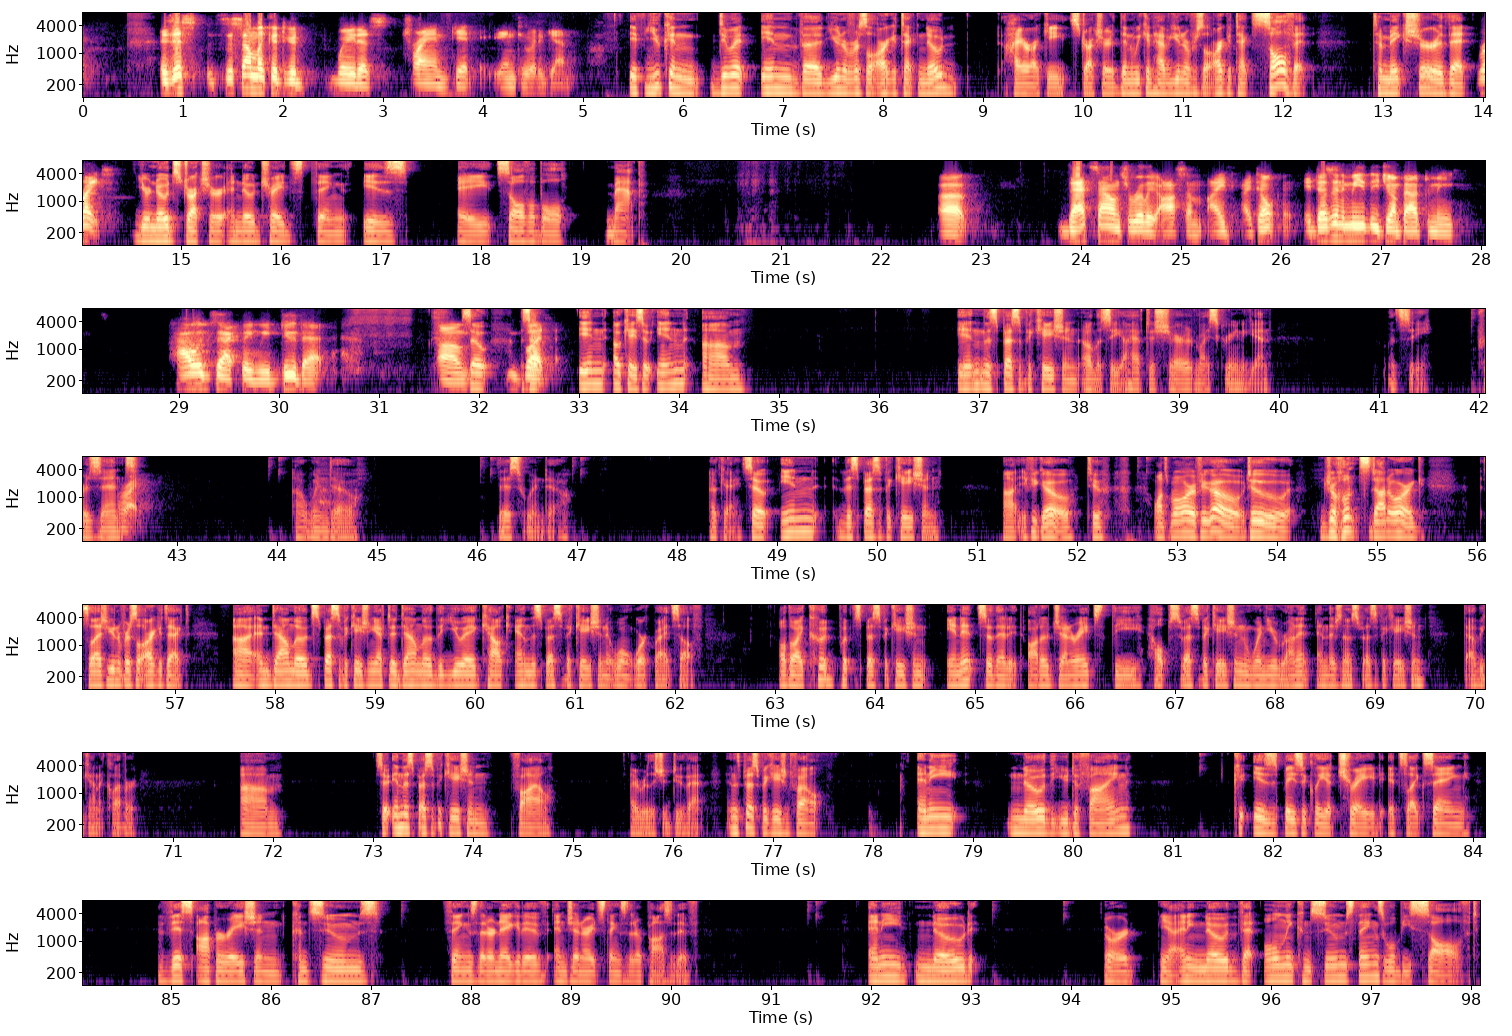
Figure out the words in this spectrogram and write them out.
Is this does this sound like a good way to try and get into it again? If you can do it in the universal architect node hierarchy structure, then we can have universal architect solve it to make sure that Right. your node structure and node trades thing is a solvable map. Uh, that sounds really awesome. I, I don't. It doesn't immediately jump out to me how exactly we do that. Um, So, but so in okay, so in um in the specification, oh, let's see, I have to share my screen again. Let's see, present Right. a window, this window. Okay, so in the specification, uh, if you go to, once more, if you go to johunts.org slash universal architect uh, and download specification, you have to download the UA calc and the specification. It won't work by itself. Although I could put the specification in it so that it auto generates the help specification when you run it and there's no specification. That would be kind of clever. Um, so in the specification file, I really should do that. In the specification file, any node that you define is basically a trade. It's like saying this operation consumes things that are negative and generates things that are positive. Any node or yeah, any node that only consumes things will be solved.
